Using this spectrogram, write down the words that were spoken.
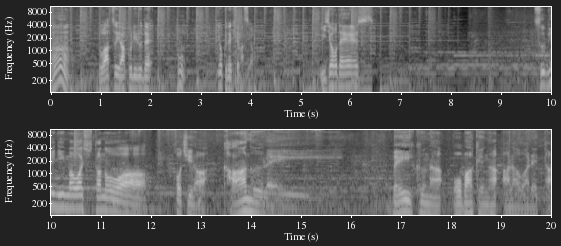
うん分厚いアクリルで。うんよくできてますよ。以上です。次に回したのはこちら。カヌレイ。ベイクなお化けが現れた。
